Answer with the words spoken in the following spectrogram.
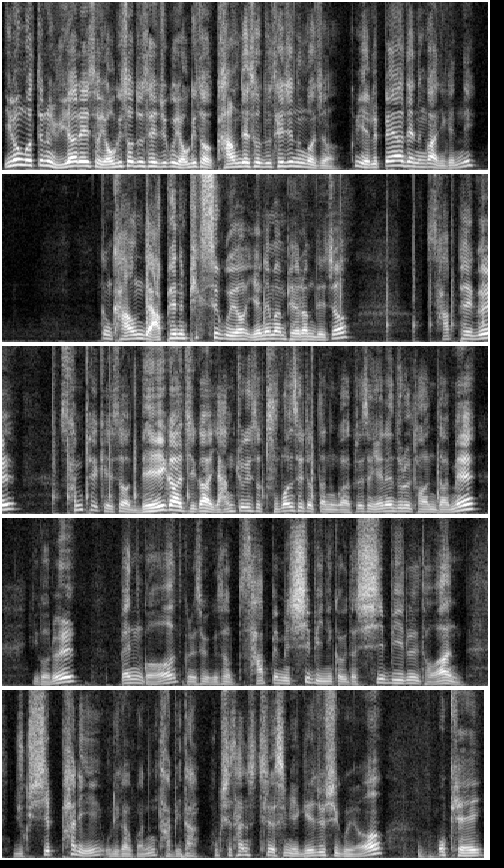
이런 것들은 위아래에서 여기서도 세지고 여기서 가운데서도 세지는 거죠. 그럼 얘를 빼야 되는 거 아니겠니? 그럼 가운데 앞에는 픽스고요. 얘네만 배열하면 되죠. 4팩을 3팩 해서 네 가지가 양쪽에서 두 번 세졌다는 거야. 그래서 얘네 둘을 더한 다음에 이거를 뺀 것. 그래서 여기서 4 빼면 12니까 여기다 12를 더한 68이 우리가 구하는 답이다. 혹시 산수 틀렸으면 얘기해 주시고요. 오케이.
